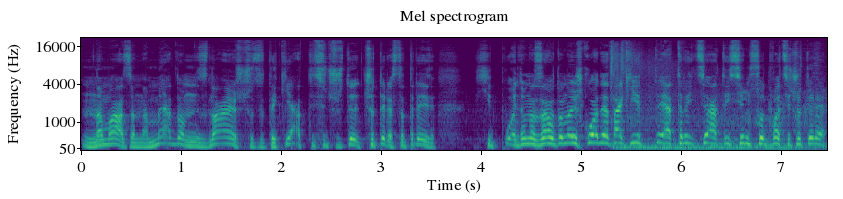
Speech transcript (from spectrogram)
намазана медом. Не знаю, що це таке. 1403 хітпойнти на завданої шкоди, так і Т-30 724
